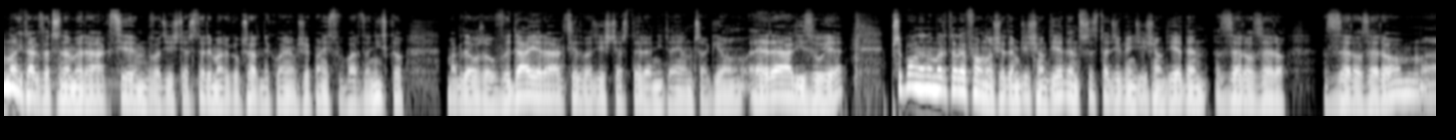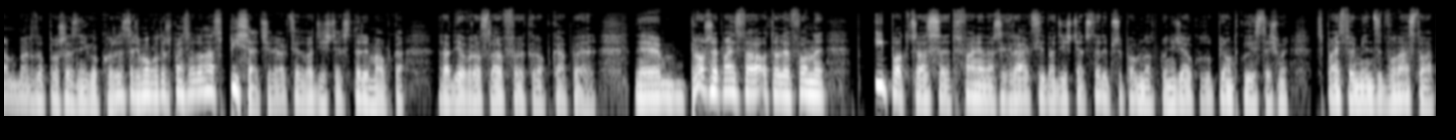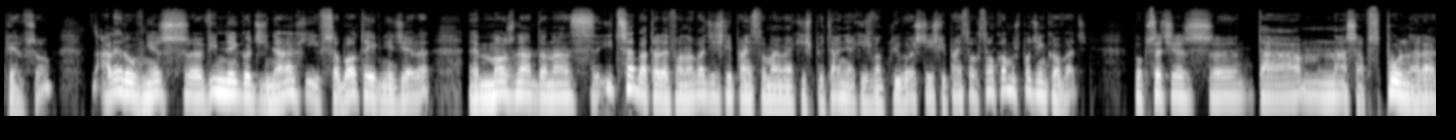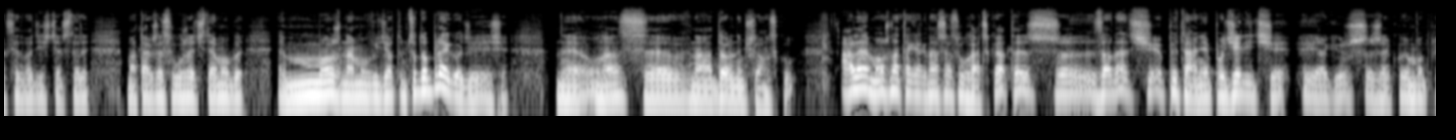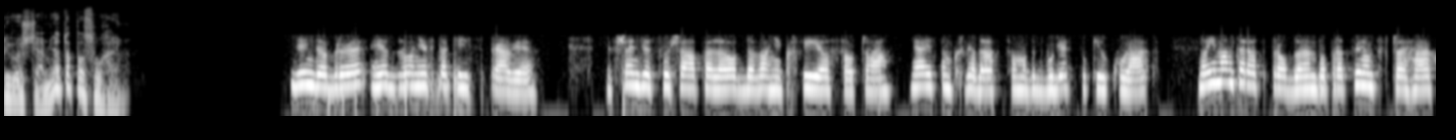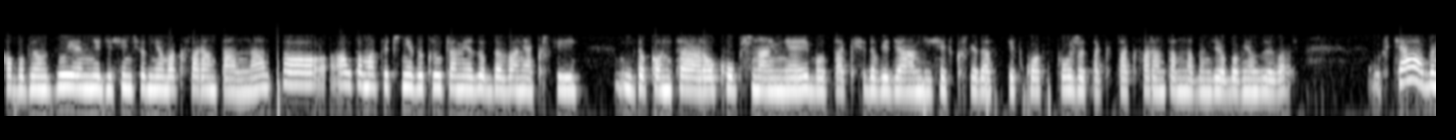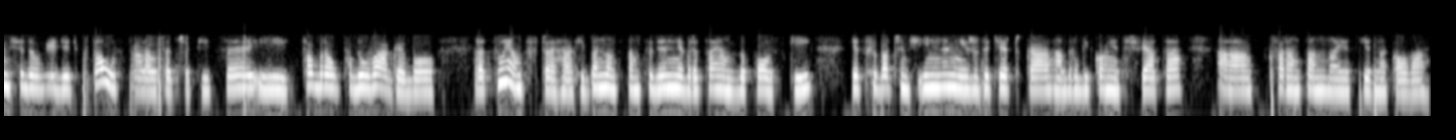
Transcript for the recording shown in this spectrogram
No i tak zaczynamy reakcję 24. Marek Obszarny, kłaniam się Państwu bardzo nisko. Magda Orzeł wydaje reakcję 24, Anita Janczak ją realizuje. Przypomnę numer telefonu 71 391 00 00. Bardzo proszę z niego korzystać. Mogą też Państwo do nas pisać. Reakcja 24 małpka radiowroclaw.pl. Proszę Państwa o telefony i podczas trwania naszych reakcji 24. Przypomnę, od poniedziałku do piątku jesteśmy z Państwem między 12 a 1, ale również w innych godzinach i w sobotę i w niedzielę można do nas i trzeba telefonować, jeśli Państwo mają jakieś pytania, jakieś wątpliwości, jeśli Państwo chcą komuś podziękować, bo przecież ta nasza wspólna reakcja 24 ma także służyć temu, by można mówić o tym, co dobrego dzieje się u nas na Dolnym Śląsku. Ale można, tak jak nasza słuchaczka, też zadać pytanie, podzielić się, jak już rzekłem, wątpliwościami. No to posłuchajmy. Dzień dobry. Ja dzwonię w takiej sprawie. Wszędzie słyszę apele o oddawanie krwi i osocza. Ja jestem krwiodawcą od dwudziestu kilku lat. No i mam teraz problem, bo pracując w Czechach obowiązuje mnie dziesięciodniowa kwarantanna, co automatycznie wyklucza mnie z oddawania krwi do końca roku przynajmniej, bo tak się dowiedziałam dzisiaj w krwiodawstwie w Kłodzku, że tak ta kwarantanna będzie obowiązywać. Chciałabym się dowiedzieć, kto ustalał te przepisy i co brał pod uwagę, bo pracując w Czechach i będąc tam codziennie wracając do Polski, jest chyba czymś innym niż wycieczka na drugi koniec świata, a kwarantanna jest jednakowa.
